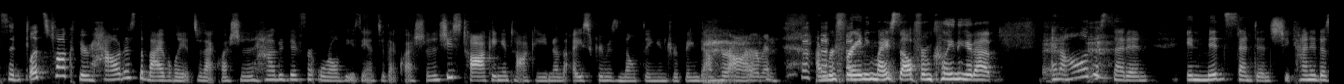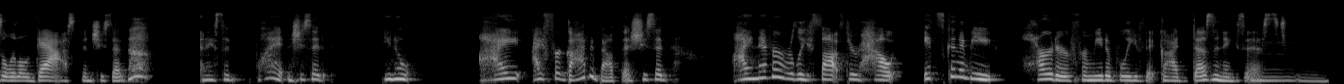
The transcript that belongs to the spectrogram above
said, let's talk through how does the Bible answer that question and how do different worldviews answer that question? And she's talking and talking, you know, the ice cream is melting and dripping down her arm, and I'm refraining myself from cleaning it up. And all of a sudden, in mid sentence, she kind of does a little gasp and she said, and I said, what? And she said, you know, I I forgot about this. She said, I never really thought through how it's going to be harder for me to believe that God doesn't exist mm.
